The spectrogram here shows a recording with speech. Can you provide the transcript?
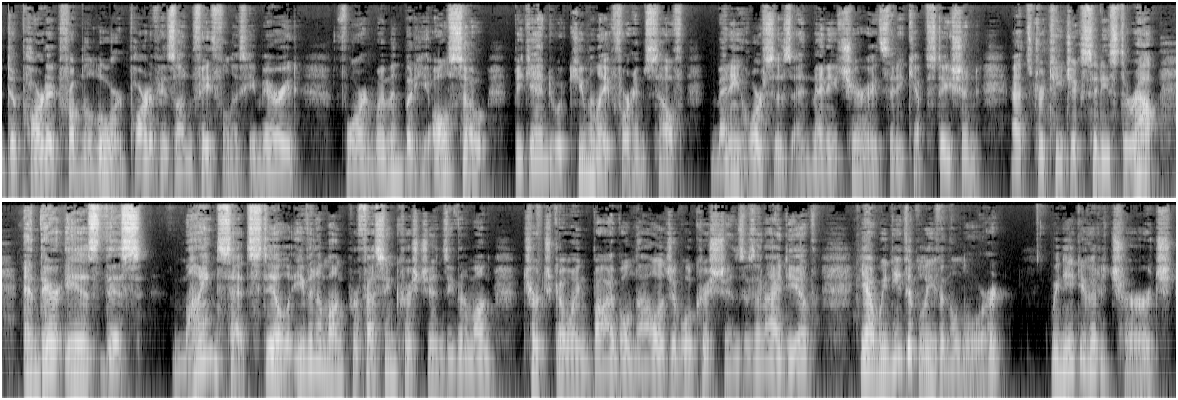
departed from the Lord, part of his unfaithfulness. He married foreign women, but he also began to accumulate for himself many horses and many chariots that he kept stationed at strategic cities throughout. And there is this mindset still, even among professing Christians, even among church going, Bible knowledgeable Christians, is an idea of, yeah, we need to believe in the Lord. We need to go to church.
